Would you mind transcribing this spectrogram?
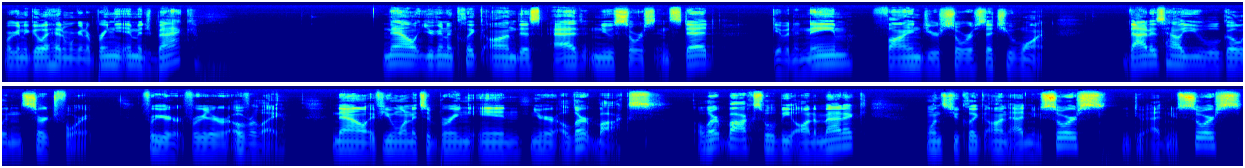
We're going to go ahead and we're going to bring the image back. Now you're going to click on this add new source instead, give it a name, find your source that you want. That is how you will go and search for it for your for your overlay. Now, if you wanted to bring in your alert box, alert box will be automatic. Once you click on add new source, you do add new source,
